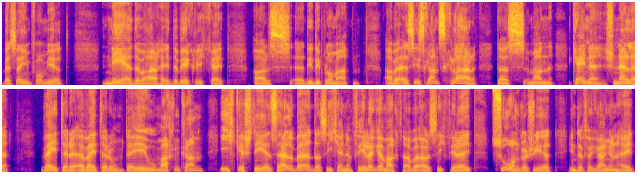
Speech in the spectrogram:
besser informiert, näher der Wahrheit, der Wirklichkeit als äh, die Diplomaten. Aber es ist ganz klar, dass man keine schnelle weitere Erweiterung der EU machen kann. Ich gestehe selber, dass ich einen Fehler gemacht habe, als ich vielleicht zu engagiert in der Vergangenheit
